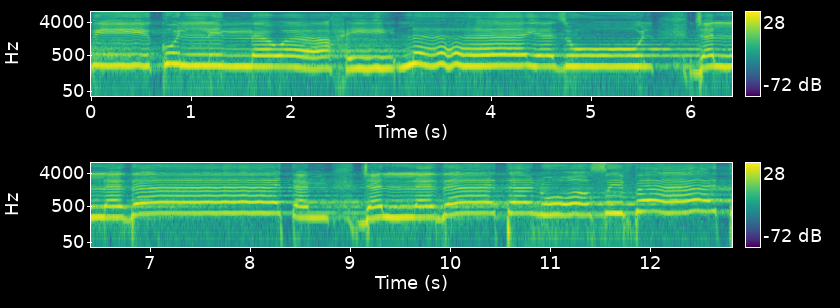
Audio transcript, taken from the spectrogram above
في كل النواحي لا يزول جل ذاتا جل ذاتا وصفات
